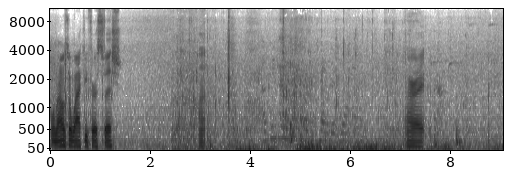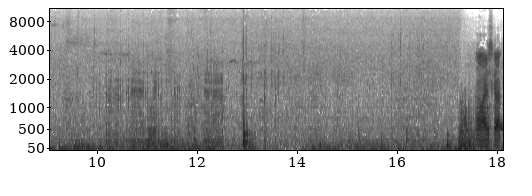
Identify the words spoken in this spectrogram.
well, that was a wacky first fish. What? All right. Oh, I just got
